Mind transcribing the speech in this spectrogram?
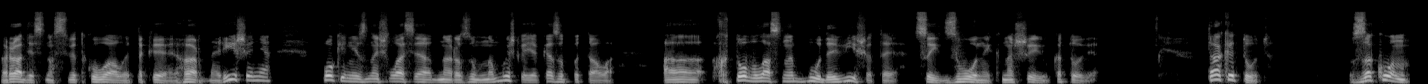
радісно святкували таке гарне рішення, поки не знайшлася одна розумна мишка, яка запитала: а хто власне буде вішати цей дзвоник на шию котові? Так і тут закон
